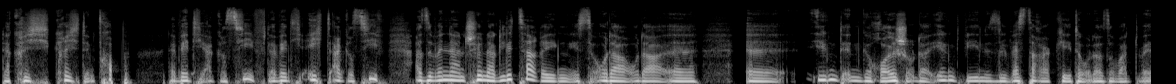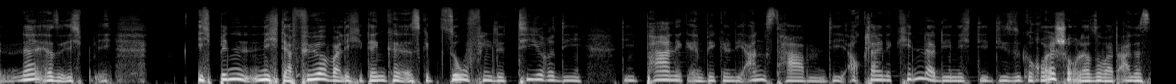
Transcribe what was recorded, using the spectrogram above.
Da krieg ich, krieg ich den Kopf. Da werde ich aggressiv. Da werde ich echt aggressiv. Also wenn da ein schöner Glitzerregen ist oder, oder äh, äh, irgendein Geräusch oder irgendwie eine Silvesterrakete oder sowas, wenn, ne? Also ich, ich, ich bin nicht dafür, weil ich denke, es gibt so viele Tiere, die, die Panik entwickeln, die Angst haben, die auch kleine Kinder, die nicht, die diese Geräusche oder sowas alles,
